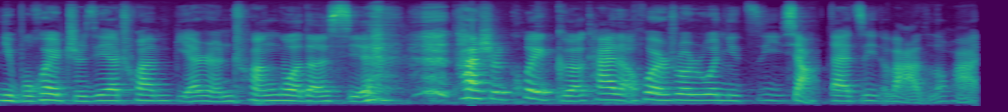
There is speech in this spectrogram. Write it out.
你不会直接穿别人穿过的鞋，它是会隔开的。或者说，如果你自己想带自己的袜子的话，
